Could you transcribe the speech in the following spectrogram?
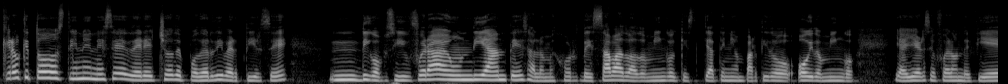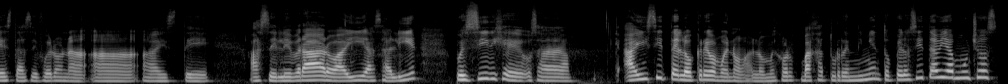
creo que todos tienen ese derecho de poder divertirse. Mm, digo, si fuera un día antes, a lo mejor de sábado a domingo, que ya tenían partido hoy domingo, y ayer se fueron de fiesta, se fueron a, este a celebrar o ahí a salir, pues sí dije, o sea, ahí sí te lo creo, bueno, a lo mejor baja tu rendimiento, pero sí te había muchos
